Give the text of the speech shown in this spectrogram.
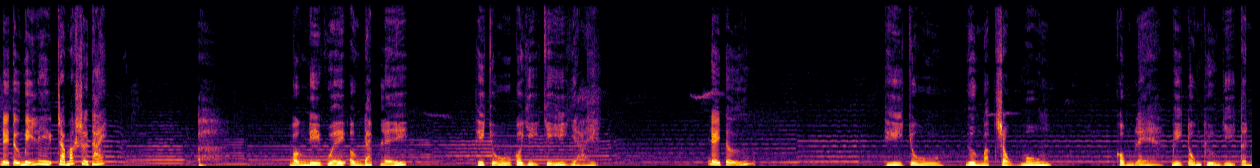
Đệ tử Mỹ Ly ra mắt sư thái. Bần ni huệ ân đáp lễ. Thí chủ có gì chỉ dạy? Đệ tử. Thí chủ gương mặt sầu muộn. Không lẽ bị tổn thương gì tình?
